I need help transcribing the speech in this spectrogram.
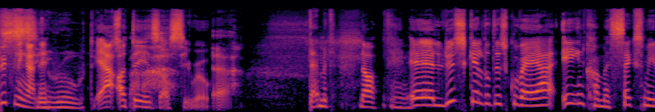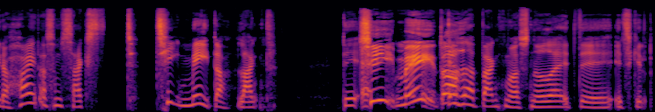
bygningerne. Zero, det Ja, også og det er så Zero. Ja. Dammit. Nå, Mm. øh, lysskiltet det skulle være 1,6 meter højt og som sagt 10 meter langt. Det er 10 meter! æder bank med også noget af et, øh, et skilt.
